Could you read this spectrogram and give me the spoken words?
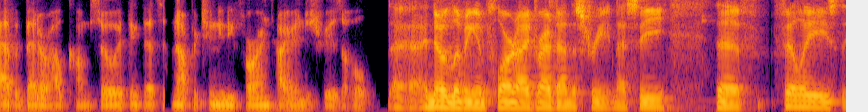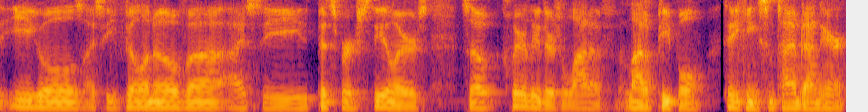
have a better outcome. So I think that's an opportunity for our entire industry as a whole. I know living in Florida, I drive down the street and I see the Phillies, the Eagles. I see Villanova. I see Pittsburgh Steelers. So clearly, there's a lot of a lot of people taking some time down here.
